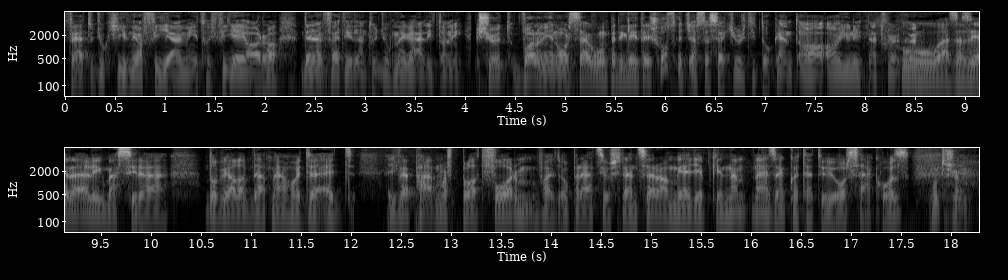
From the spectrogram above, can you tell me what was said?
fel tudjuk hívni a figyelmét, hogy figyelj arra, de nem feltétlenül tudjuk megállítani. Sőt, valamilyen országokban pedig létre is hozhatja azt a security tokent a, a Unit network Hú, az azért elég messzire dobja a labdát, mert hogy egy, egy Web3-as platform, vagy operációs rendszer, ami egyébként nem nehezen köthető országhoz. Pontosan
